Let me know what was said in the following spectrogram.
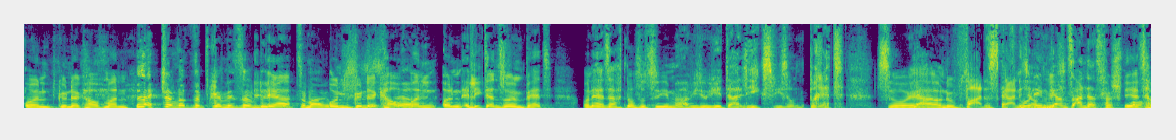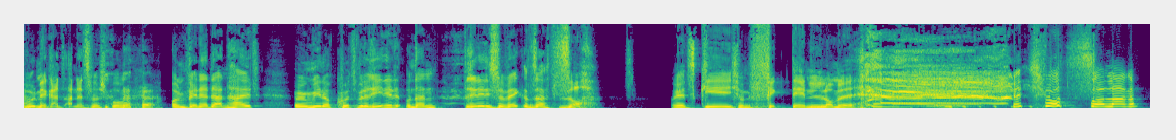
Und Günter Kaufmann. Vielleicht schon was eine Prämisse, um den ja, zu machen. Und Günter Kaufmann ja. und er liegt dann so im Bett und er sagt noch so zu ihm, ah, wie du hier da liegst, wie so ein Brett. So, ja, ja. und du wartest gar das nicht auf ihm ganz anders versprochen. Ja, das wurde mir ganz anders versprochen. und wenn er dann halt irgendwie noch kurz mit redet und dann dreht er sich so weg und sagt, so, und jetzt gehe ich und fick den Lommel. ich muss so lachen.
